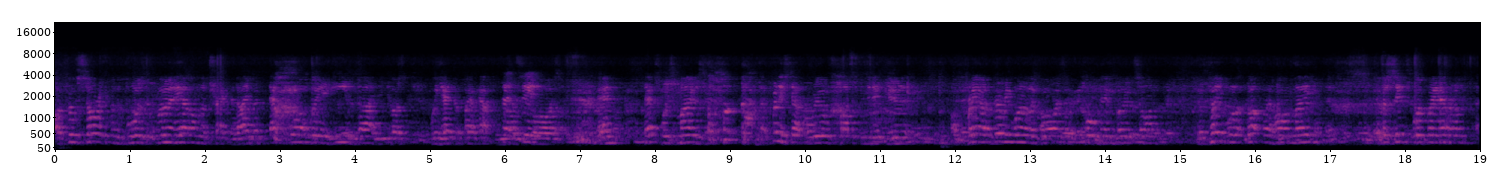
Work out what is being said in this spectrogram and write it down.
I feel sorry for the boys that weren't out on the track today, but that's why we're here today, because we had to back up from That's those it. guys. And that's what's made us, they finished up a real close knit unit. I'm proud of every one of the guys that pulled their boots on. The people that got behind me, ever since we've been having a,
